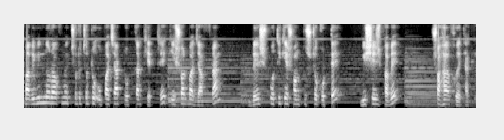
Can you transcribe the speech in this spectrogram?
বা বিভিন্ন রকমের ছোট ছোট উপাচার টোটকার ক্ষেত্রে কেশর বা জাফরান বৃহস্পতিকে সন্তুষ্ট করতে বিশেষভাবে সহায়ক হয়ে থাকে।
